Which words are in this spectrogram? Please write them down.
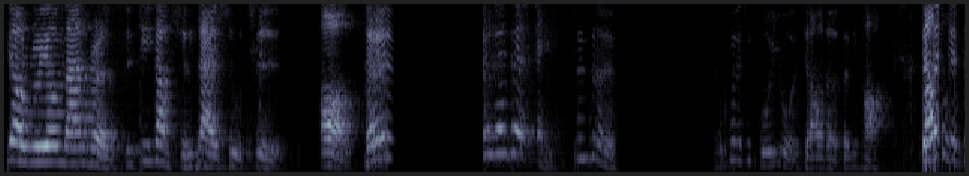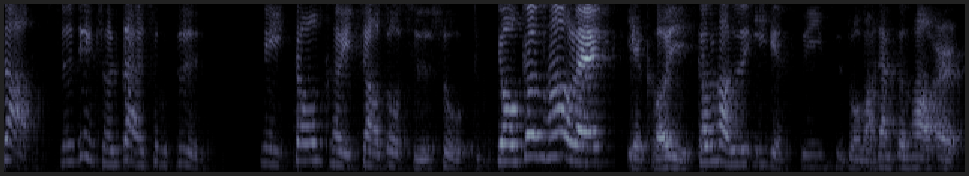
叫 real number，实际上存在数字。哦，对，对对对，哎，真的，不愧是国语我教的，真好。只要介绍实际存在的数字，你都可以叫做实数。有根号嘞，也可以，根号就是一点四一四多嘛，像根号二，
